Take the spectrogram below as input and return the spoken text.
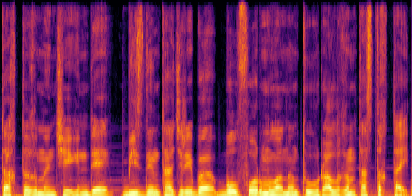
тактыгынын чегинде биздин тажрыйба бул формуланын тууралыгын тастыктайт.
